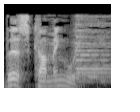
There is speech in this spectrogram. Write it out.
this coming week.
